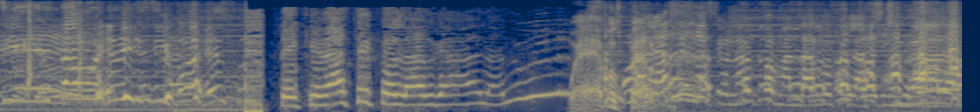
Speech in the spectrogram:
Sí, está buenísimo eso. Te quedaste con las ganas. Huevos, pero... Palacio Nacional para mandarlos a la chingada.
